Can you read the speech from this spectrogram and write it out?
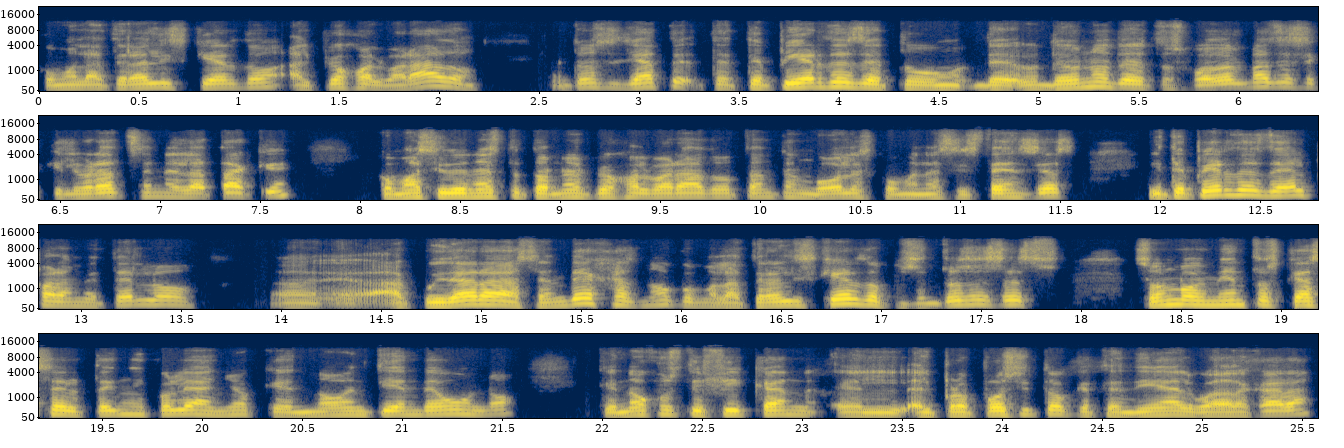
como lateral izquierdo al Piojo Alvarado. Entonces ya te, te, pierdes de, tu, de, uno de tus jugadores más desequilibrados en el ataque, como ha sido en este torneo el Piojo Alvarado, tanto en goles como en asistencias, y te pierdes de él para meterlo a cuidar a Cendejas, ¿no? Como lateral izquierdo. Pues entonces es, son movimientos que hace el técnico Leaño que no entiende uno, que no justifican el, el propósito que tenía el Guadalajara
